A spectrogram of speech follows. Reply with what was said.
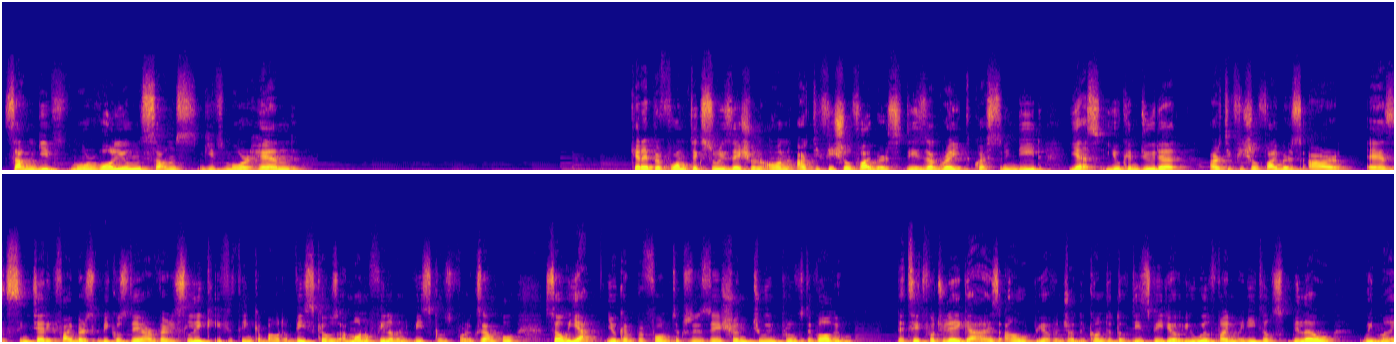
Some gives more volume, some gives more hand. Can I perform texturization on artificial fibers? This is a great question indeed. Yes, you can do that. Artificial fibers are as synthetic fibers because they are very sleek if you think about a viscose, a monofilament viscose for example. So yeah, you can perform texturization to improve the volume. That's it for today guys, I hope you have enjoyed the content of this video. You will find my details below with my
